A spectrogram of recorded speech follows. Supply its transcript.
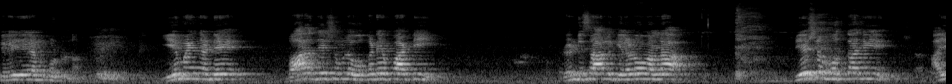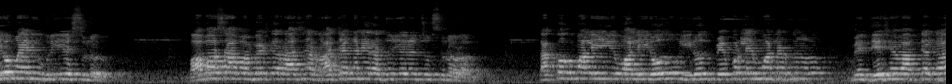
తెలియజేయాలనుకుంటున్నాం. ఏమైందంటే భారతదేశంలో ఒకటే పార్టీ రెండుసార్లు గెలవడం వల్ల దేశం మొత్తాన్ని అయోమయానికి గురి చేస్తున్నారు. బాబాసాహెబ్ అంబేద్కర్ రాసిన రాజ్యాంగాన్ని రద్దు చేయాలని చూస్తున్నారు వాళ్ళు. తక్కువకు మళ్ళీ వాళ్ళు ఈరోజు ఈరోజు పేపర్లో ఏం మాట్లాడుతున్నారు? మేము దేశవ్యాప్తంగా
